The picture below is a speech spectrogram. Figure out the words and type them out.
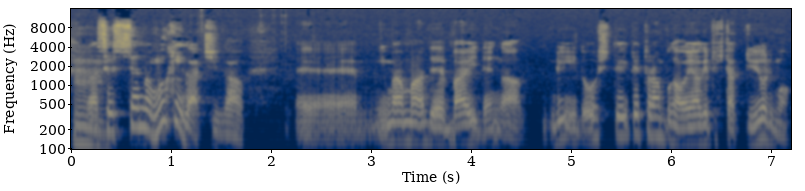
だから接戦の向きが違う。えー、今までバイデンがリードをしていてトランプが追い上げてきたっていうよりも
